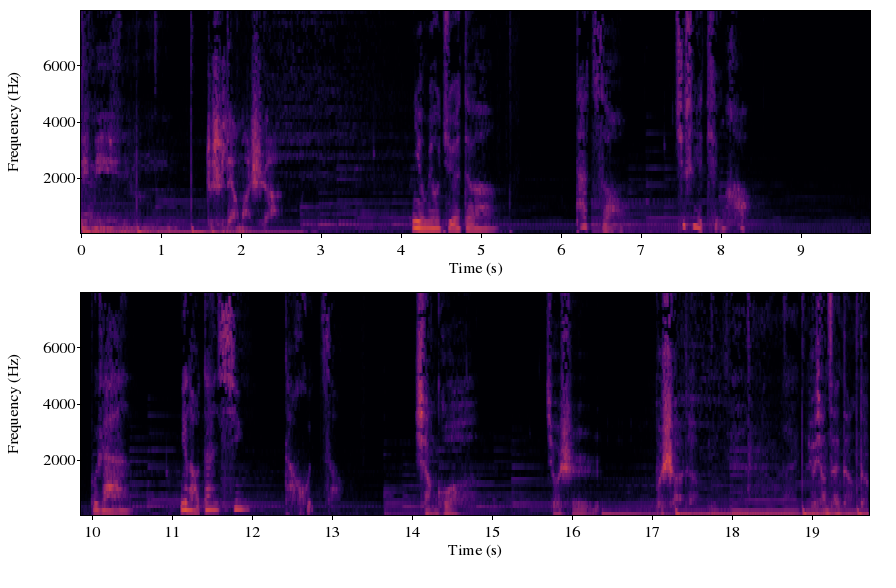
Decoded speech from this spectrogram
明明这是两码事啊。你有没有觉得，他走，其实也挺好？不然，你老担心他会走。想过，就是不舍得，又想再等等。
